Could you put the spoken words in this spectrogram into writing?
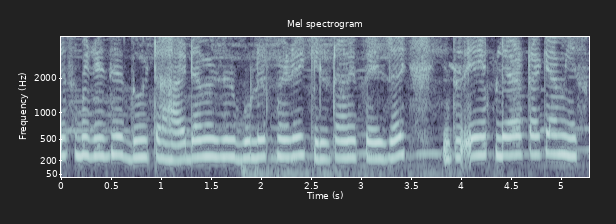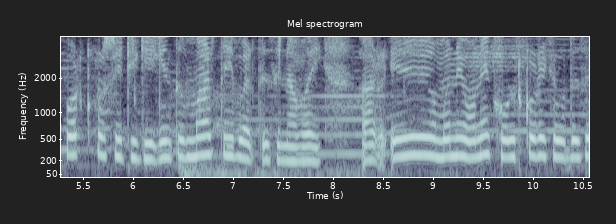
এসবিডিতে দুইটা হাই ড্যামেজের বুলেট মেরে কিলটা আমি পেয়ে যাই। কিন্তু এই প্লেয়ারটাকে আমি স্পট করছি ঠিকই, কিন্তু মারতেই পারতেছি না ভাই। আর এ মানে অনেক হোল্ড করে খেলতেছে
